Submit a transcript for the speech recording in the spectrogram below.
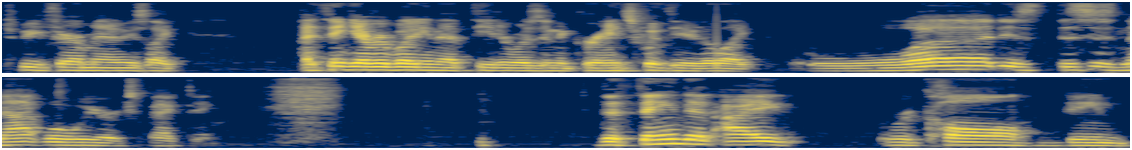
to be fair, man," he's like, "I think everybody in that theater was in agreement with you. They're like, what is this? Is not what we were expecting." The thing that I recall being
